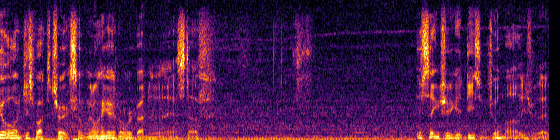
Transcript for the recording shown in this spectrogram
Feel I just bought the truck, so we don't have to worry about none of that stuff. This thing should get decent fuel mileage with that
